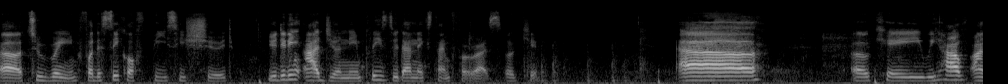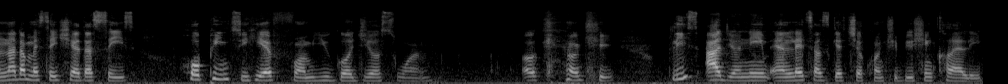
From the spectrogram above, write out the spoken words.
uh, to reign. For the sake of peace, he should. You didn't add your name. Please do that next time for us. Okay. Uh, okay, we have another message here that says, hoping to hear from you, gorgeous one. Okay, okay. Please add your name and let us get your contribution clearly.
